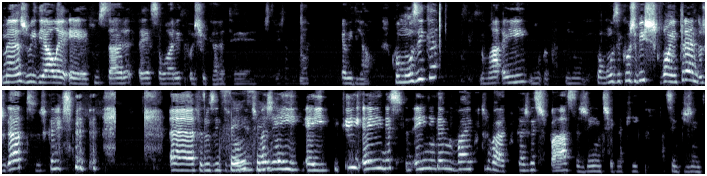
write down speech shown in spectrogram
mas o ideal é, é começar a essa hora e depois ficar até as três da manhã. É o ideal. Com música, aí com música, os bichos que vão entrando, os gatos, os cães, a fazer os intervalos, mas é aí, é aí, porque aí, nesse, aí ninguém me vai perturbar, porque às vezes passa gente, chega aqui, há sempre gente.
